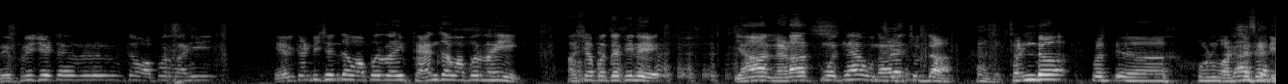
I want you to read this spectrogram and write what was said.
रेफ्रिजरेटरचा वापर नाही एअर कंडिशनचा वापर नाही फॅनचा वापर नाही अशा पद्धतीने ह्या लडाख मधल्या उन्हाळ्यात सुद्धा. थंड प्र- अं, होऊन वाटण्यासाठी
